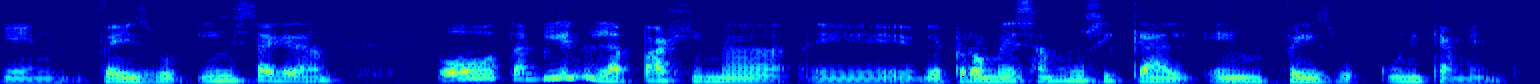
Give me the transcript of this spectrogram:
en Facebook, Instagram, o también en la página eh, de promesa musical en Facebook únicamente.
